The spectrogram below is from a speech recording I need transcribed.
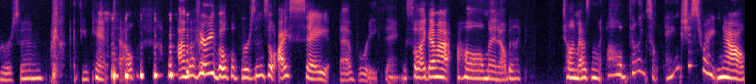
person. if you can't tell, I'm a very vocal person. So I say everything. So like I'm at home and I'll be like telling my husband like, oh, I'm feeling so anxious right now.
